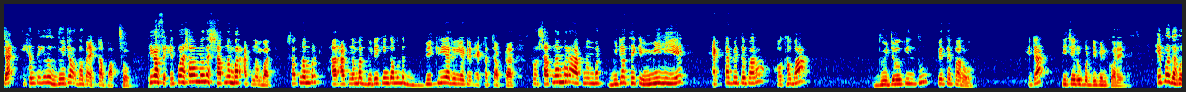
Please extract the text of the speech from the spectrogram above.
চার, এখান থেকে কিন্তু দুইটা অথবা একটা পাচ্ছ। ঠিক আছে? এরপর আসলে আমাদের সাত নাম্বার, আট নম্বর। সাত নাম্বার আর আট নাম্বার দুইটা কিন্তু আমাদের বিক্রিয়া রিলেটেড একটা চ্যাপ্টার তো সাত নাম্বার আট নাম্বার দুইটা থেকে মিলিয়ে একটা পেতে পারো অথবা দুইটাও কিন্তু পেতে পারো। এটা টিচার উপর ডিপেন্ড করে। এরপর দেখো,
